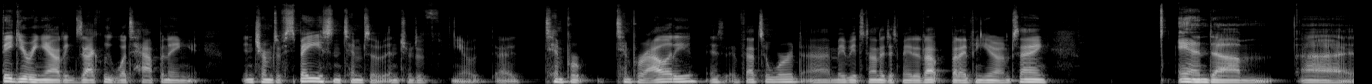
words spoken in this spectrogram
figuring out exactly what's happening in terms of space, in terms of in terms of you know uh, tempor- temporality, is if that's a word. Uh, maybe it's not. I just made it up, but I think you know what I'm saying. And um, uh,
